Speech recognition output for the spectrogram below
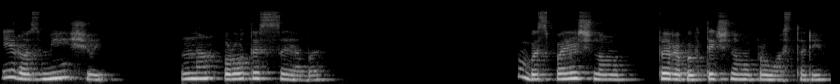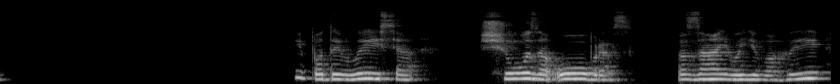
і розміщуй навпроти себе у безпечному терапевтичному просторі. І подивися, що за образ зайвої ваги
